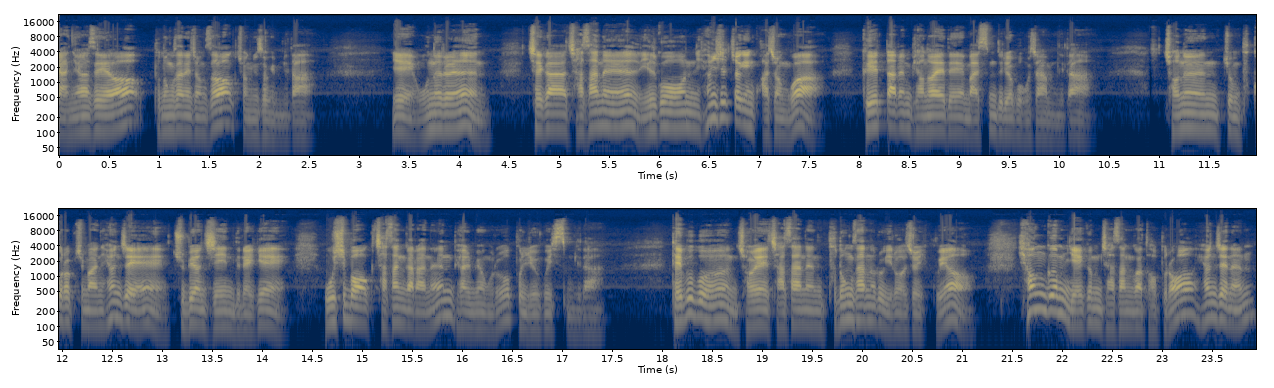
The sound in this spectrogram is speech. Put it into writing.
안녕하세요. 부동산의 정석 정유석입니다. 예, 오늘은 제가 자산을 일궈온 현실적인 과정과 그에 따른 변화에 대해 말씀드려 보고자 합니다. 저는 좀 부끄럽지만 현재 주변 지인들에게 50억 자산가라는 별명으로 불리우고 있습니다. 대부분 저의 자산은 부동산으로 이루어져 있고요. 현금, 예금 자산과 더불어 현재는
